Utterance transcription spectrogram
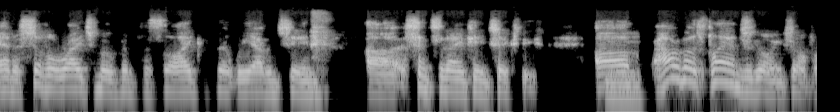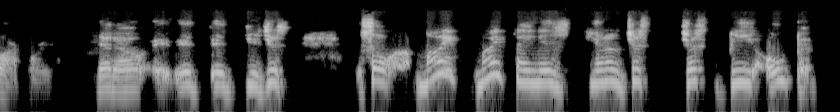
and a civil rights movement that's like that we haven't seen uh, since the 1960s. Um, How are those plans going so far for you? You know, it, it you just so my my thing is you know just just be open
